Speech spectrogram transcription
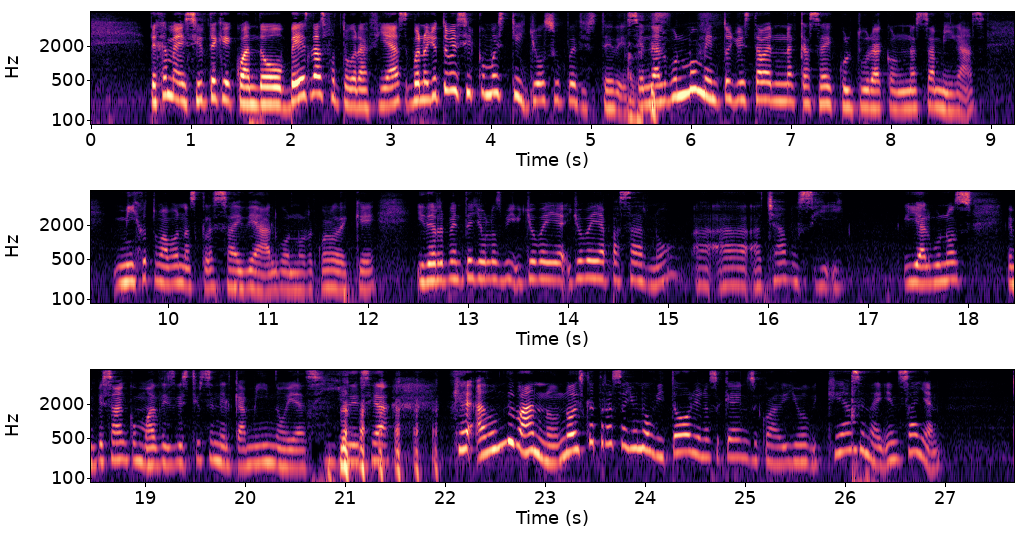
déjame decirte que cuando ves las fotografías, bueno, yo te voy a decir cómo es que yo supe de ustedes. En algún momento yo estaba en una casa de cultura con unas amigas mi hijo tomaba unas clases ahí de algo, no recuerdo de qué, y de repente yo los vi, yo veía, yo veía pasar, ¿no? A, a, chavos y, y, algunos empezaban como a desvestirse en el camino y así. Yo decía, ¿qué, ¿a dónde van? No? no, es que atrás hay un auditorio, no sé qué, no sé cuál. Y yo, ¿qué hacen ahí? Ensayan.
